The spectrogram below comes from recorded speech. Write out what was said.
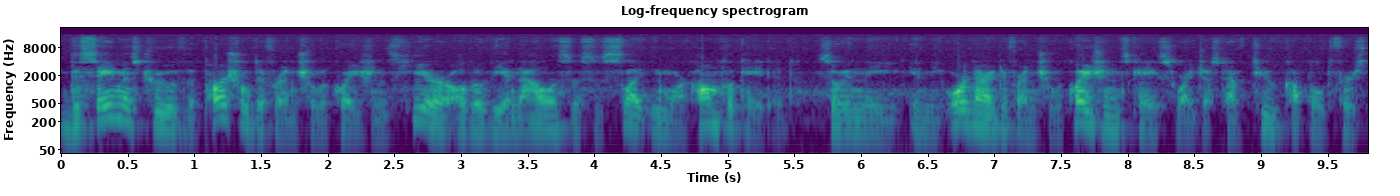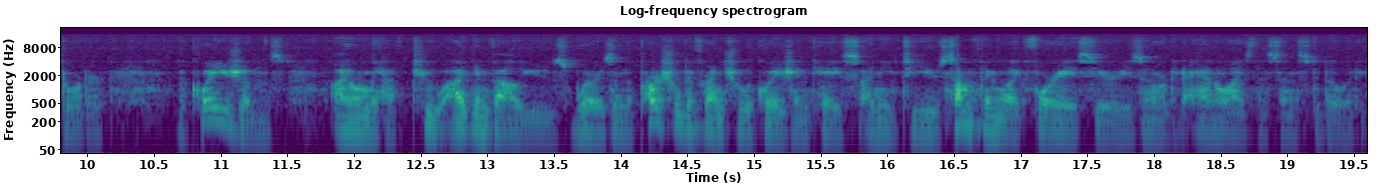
The same is true of the partial differential equations here, although the analysis is slightly more complicated. So in the, in the ordinary differential equations case, where I just have two coupled first-order equations, I only have two eigenvalues, whereas in the partial differential equation case, I need to use something like Fourier series in order to analyze this instability.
